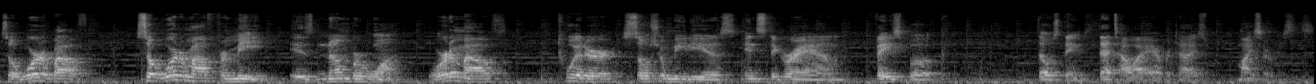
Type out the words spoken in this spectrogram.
So word of mouth, so word of mouth for me is number one. Word of mouth, Twitter, social medias, Instagram, Facebook, those things. That's how I advertise my services.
